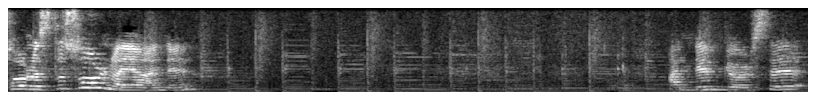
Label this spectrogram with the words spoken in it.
Sonrası da sonra yani. Annem görse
